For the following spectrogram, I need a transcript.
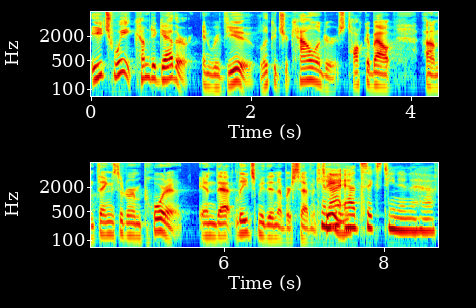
each week come together and review. Look at your calendars, talk about um, things that are important. And that leads me to number 17. Can I add 16 and a half?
